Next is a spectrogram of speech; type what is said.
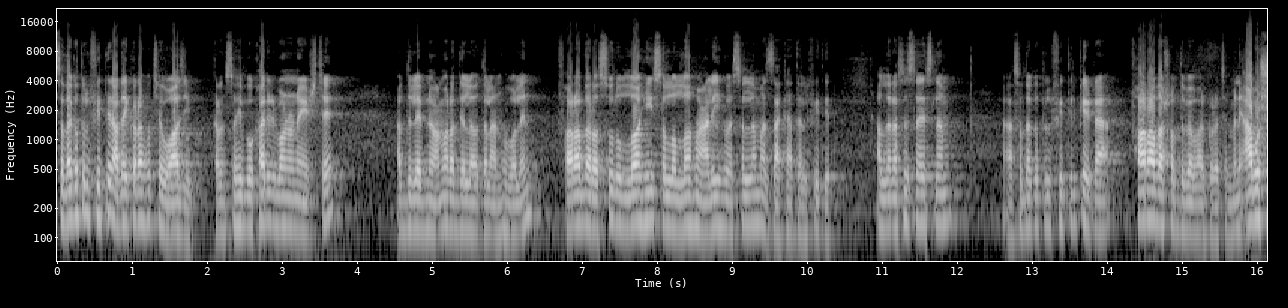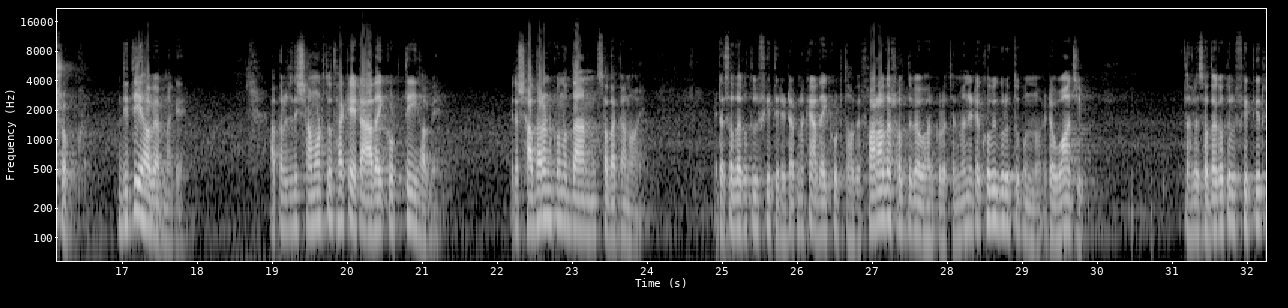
সাদাকাতুল ফিতির আদায় করা হচ্ছে ওয়াজিব। কারণ সহি বুখারির বর্ণনায় এসছে, আবদুল্লাহ ইবনে আমর আদিল্লাহ তালু বলেন, ফরাদা রসুল্লাহি সাল্লাহ আলী ওয়াসাল্লাম জাকাত আল ফিতির। আল্লাহ রাসুল্লাহ ইসলাম সদাকতুল ফিতিরকে এটা ফরাদা শব্দ ব্যবহার করেছেন মানে আবশ্যক, দিতেই হবে আপনাকে। আপনার যদি সামর্থ্য থাকে, এটা আদায় করতেই হবে। এটা সাধারণ কোনো দান, সদাকা নয়। এটা সদাকতুল ফিতির, এটা আপনাকে আদায় করতে হবে। ফারাদা শব্দ ব্যবহার করেছেন মানে এটা খুবই গুরুত্বপূর্ণ, এটা ওয়াজিব। তাহলে সদাকতুল ফিতির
